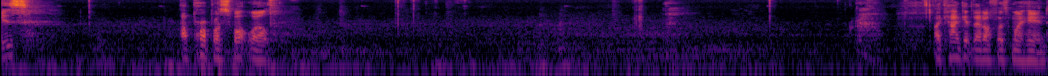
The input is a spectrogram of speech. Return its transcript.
Is a proper spot weld. I can't get that off with my hand.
